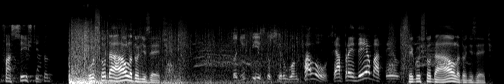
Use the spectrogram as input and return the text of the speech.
Fasciste. Então... Gostou da aula, Donizete? Tô difícil, que o Ciro Gomes falou. Você aprendeu, Matheus? Você gostou da aula, Donizete?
